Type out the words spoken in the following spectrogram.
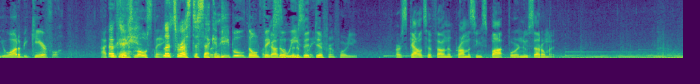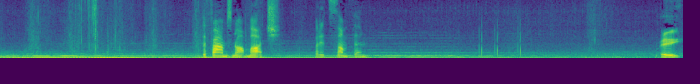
You ought to be careful. I can Okay, fix most things. let's rest a But second. people don't I've fix got so something easily. a bit different for you. Our scouts have found a promising spot for a new settlement. The farm's not much, but it's something. Hey,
